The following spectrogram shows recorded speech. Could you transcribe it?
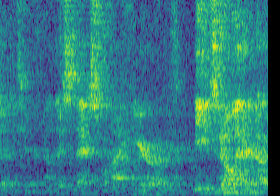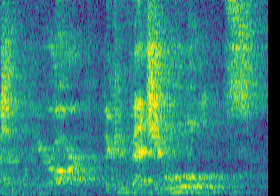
here. Now, this next one I hear needs no introduction, but here are the convention rules.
